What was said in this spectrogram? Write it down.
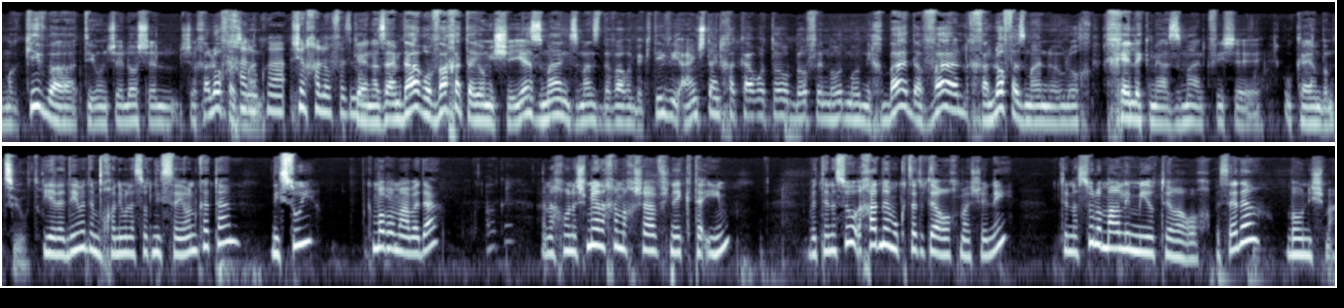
מרכיב בטיעון שלו של, של חלוף הזמן. חלוקה של חלוף הזמן. כן, אז העמדה הרווחת היום היא שיש זמן, זמן זה דבר אובייקטיבי, איינשטיין חקר אותו באופן מאוד מאוד נכבד, אבל חלוף הזמן הוא לא חלק מהזמן כפי שהוא קיים במציאות. ילדים, אתם מוכנים לעשות ניסיון קטן? ניסוי? כמו במעבדה? אוקיי. אנחנו נשמיע לכם עכשיו שני קטעים, ותנסו, אחד מהם הוא קצת יותר ארוך מהשני, תנסו לומר לי מי יותר ארוך, בסדר? בואו נשמע.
